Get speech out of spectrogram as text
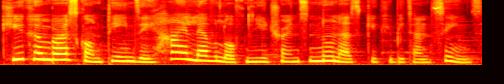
Cucumbers contains a high level of nutrients known as cucurbitacins,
